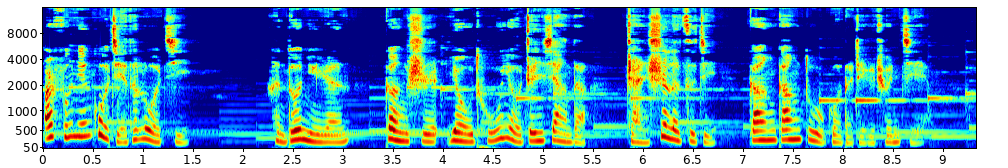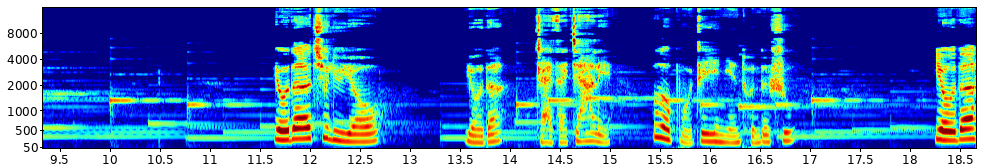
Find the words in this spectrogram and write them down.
而逢年过节的落寂，很多女人更是有图有真相的展示了自己刚刚度过的这个春节。有的去旅游，有的宅在家里恶补这一年囤的书，有的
